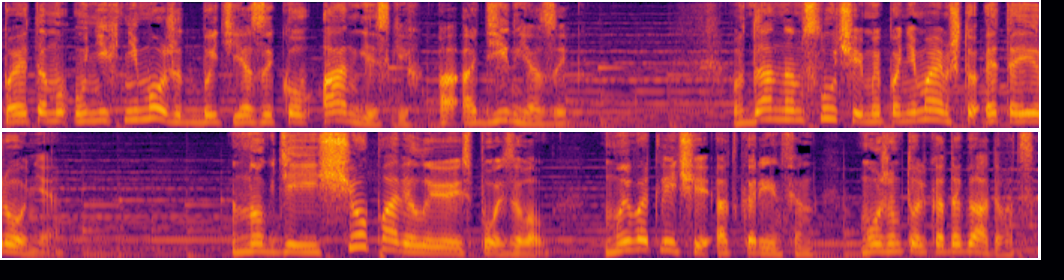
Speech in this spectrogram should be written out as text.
поэтому у них не может быть языков ангельских, а один язык. В данном случае мы понимаем, что это ирония. Но где еще Павел ее использовал, мы, в отличие от Коринфян, можем только догадываться.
